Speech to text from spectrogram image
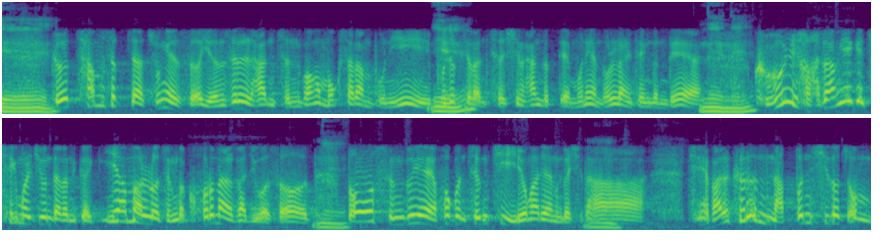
예. 그 참석자 중에서 연설을 한 전광훈 목사란 분이 예. 부적절한 처신을 한 것 때문에 논란이 된 건데 네네. 그걸 야당에게 책임을 지운다 그러니까 이야말로 정말 코로나를 가지고서 네. 또 선거에 혹은 정치 이용하려는 것이다. 제발 그런 나쁜 시도 좀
